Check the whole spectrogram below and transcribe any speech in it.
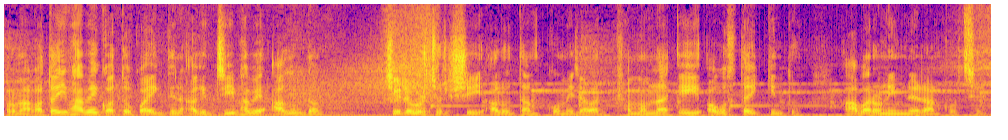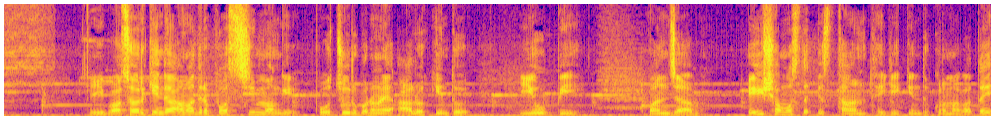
ক্রমাগতইভাবে গত কয়েকদিন আগে যেভাবে আলুর দাম চেটে পড়েছিল সেই আলুর দাম কমে যাওয়ার সম্ভাবনা এই অবস্থায় কিন্তু আবারও নিম্নে রান করছে। এই বছর কিন্তু আমাদের পশ্চিমবঙ্গে প্রচুর পরিমাণে আলু কিন্তু ইউপি পাঞ্জাব এই সমস্ত স্থান থেকে কিন্তু ক্রমাগতই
